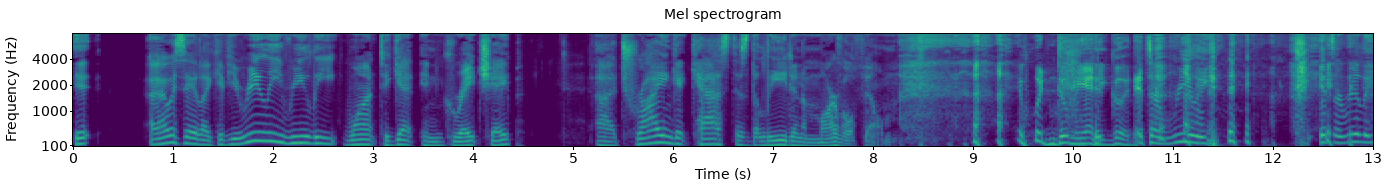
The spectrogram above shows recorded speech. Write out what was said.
it I always say like if you really really want to get in great shape, uh try and get cast as the lead in a Marvel film. It wouldn't do me any good. It's a really it's a really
